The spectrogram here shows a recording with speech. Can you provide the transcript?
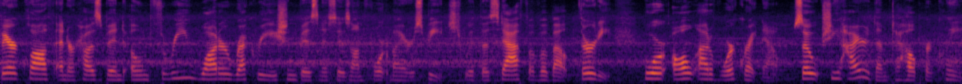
Faircloth and her husband own three water recreation businesses on Fort Myers Beach with a staff of about 30 who are all out of work right now, so she hired them to help her clean.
